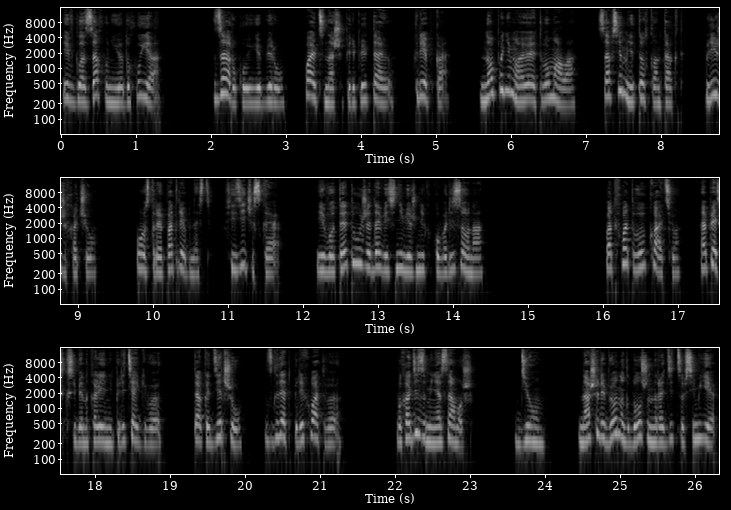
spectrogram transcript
И в глазах у нее дохуя. За руку ее беру. Пальцы наши переплетаю. Крепко. Но понимаю, этого мало. Совсем не тот контакт. Ближе хочу. Острая потребность. Физическая. И вот это уже давить не вижу никакого резона. Подхватываю Катю. Опять к себе на колени перетягиваю. Так и держу. Взгляд перехватываю. Выходи за меня замуж. Дем. Наш ребенок должен родиться в семье.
